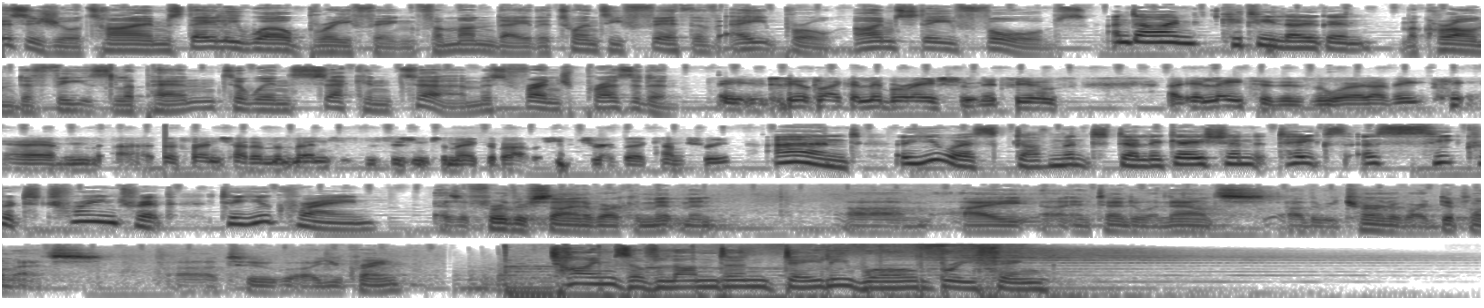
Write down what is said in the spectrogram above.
This is your Times Daily World Briefing for Monday, the 25th of April. I'm Steve Forbes. And I'm Kitty Logan. Macron defeats Le Pen to win second term as French president. It feels like a liberation. It feels uh, elated, is the word. I think um, uh, the French had a momentous decision to make about the future of their country. And a US government delegation takes a secret train trip to Ukraine. As a further sign of our commitment um, I uh, intend to announce uh, the return of our diplomats uh, to uh, Ukraine. Times of London Daily World Briefing.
